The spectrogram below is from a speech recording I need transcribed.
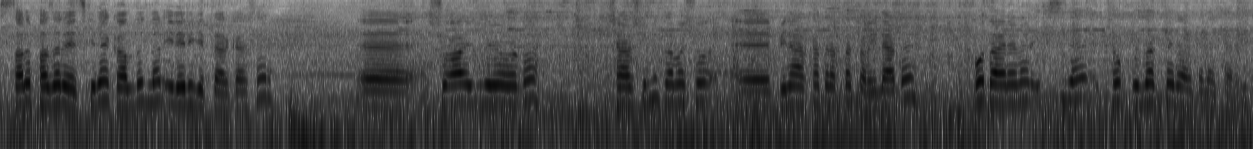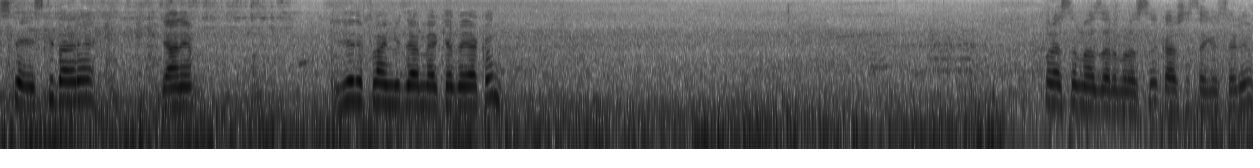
Salı Pazarı eskide kaldırdılar. ileri gitti arkadaşlar. Ee, şu A101 orada çarşımız ama şu e, bina arka tarafta kalıyor ileride. Bu daireler ikisi de çok uzaktaydı arkadaşlar. İkisi de eski daire. Yani yeri falan güzel merkeze yakın. Burası manzara burası. Karşısında gösteriyor.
